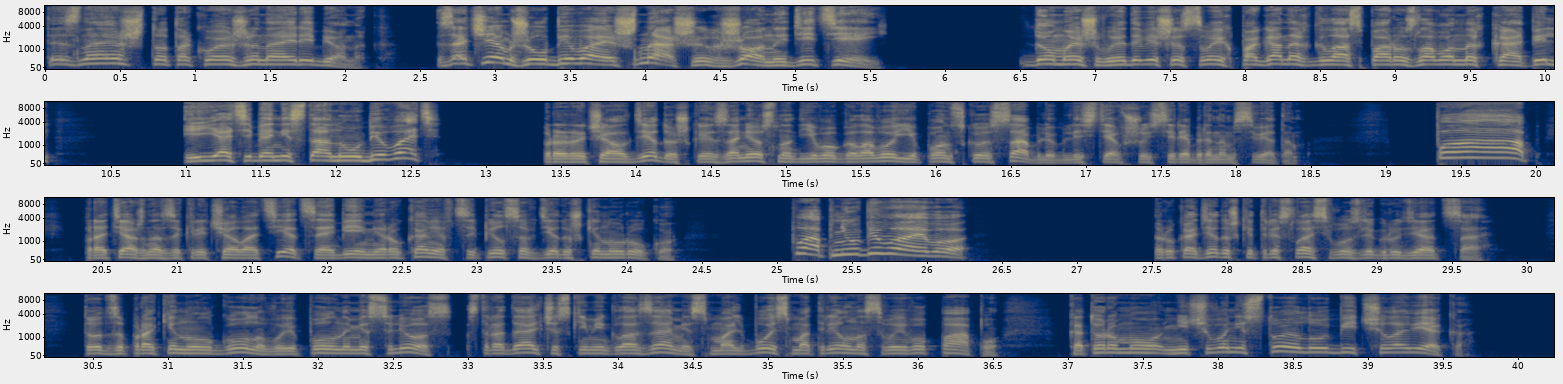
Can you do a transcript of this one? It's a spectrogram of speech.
«Ты знаешь, что такое жена и ребенок? Зачем же убиваешь наших жен и детей? Думаешь, выдавишь из своих поганых глаз пару зловонных капель, и я тебя не стану убивать?» прорычал дедушка и занес над его головой японскую саблю, блестевшую серебряным светом. «Пап!» Протяжно закричал отец и обеими руками вцепился в дедушкину руку. «Пап, не убивай его!» Рука дедушки тряслась возле груди отца. Тот запрокинул голову и полными слез, страдальческими глазами, с мольбой смотрел на своего папу, которому ничего не стоило убить человека.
